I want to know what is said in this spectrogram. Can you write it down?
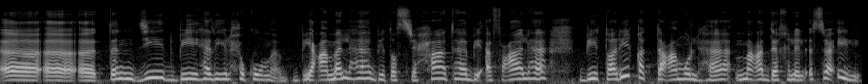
آه، تنديد بهذه الحكومة بعملها بتصريح بتصريحاتها بأفعالها بطريقة تعاملها مع الداخل الإسرائيلي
